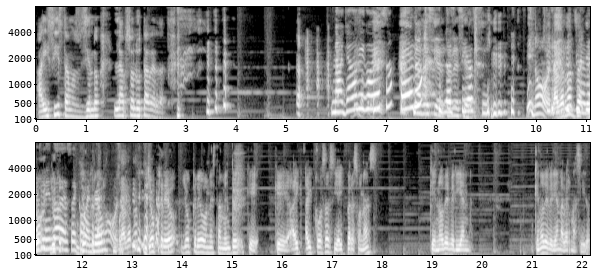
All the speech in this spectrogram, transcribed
Ahí sí estamos diciendo la absoluta verdad. No, yo no digo eso, pero no, no es cierto, los tíos sí. No, la verdad, yo, creo, la verdad, yo creo, yo creo honestamente que, que hay, hay cosas y hay personas que no deberían que no deberían haber nacido.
